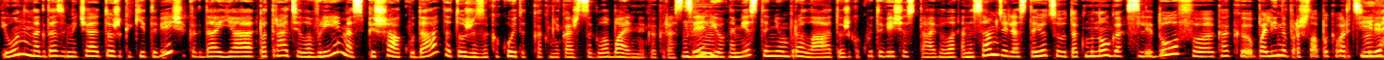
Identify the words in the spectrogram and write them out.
и он иногда замечает тоже какие-то вещи, когда я потратила время, спеша куда-то, тоже за какой-то, как мне кажется, глобальной как раз целью, на место не убрала, тоже какую-то вещь оставила. А на самом деле остается вот так много следов, э, как Полина прошла по квартире.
